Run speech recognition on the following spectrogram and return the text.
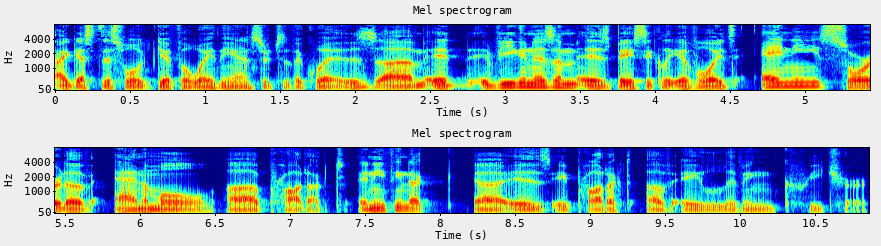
I guess this will give away the answer to the quiz. Um, it veganism is basically avoids any sort of animal uh, product, anything that uh, is a product of a living creature.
